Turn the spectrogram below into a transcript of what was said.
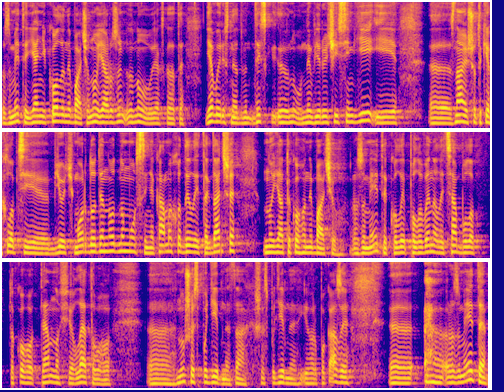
Розумієте, я ніколи не бачив. Ну, я розум... ну, як сказати, я виріс не десь ну, не сім'ї і е, знаю, що такі хлопці б'ють морду один одному, з синяками ходили і так далі. Ну я такого не бачив. Розумієте, коли половина лиця була такого темно-фіолетового. Е, ну, щось подібне, так, щось подібне Ігор показує. Е, розумієте?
